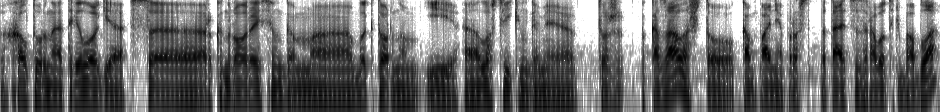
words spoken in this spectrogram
халтурная трилогия с э, Rock n' Roll Racing ом, э, Blackthorne ом и э, Lost Viking ами тоже показала, что компания просто пытается заработать бабла.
